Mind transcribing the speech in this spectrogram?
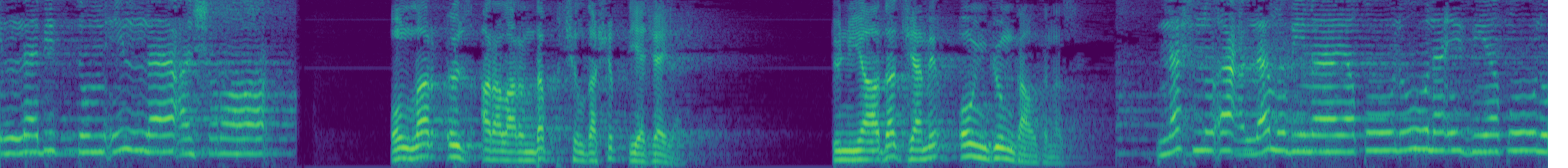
illə bittum illə əşra Onlar öz aralarında pıçıldaşıb deyəcəklər. Dünyada cəmi 10 gün qaldınız. Nəhnu a'lamu bima yaqulun iz yaqulu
